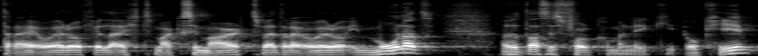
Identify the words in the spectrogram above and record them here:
drei Euro vielleicht maximal, zwei drei Euro im Monat. Also das ist vollkommen okay.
